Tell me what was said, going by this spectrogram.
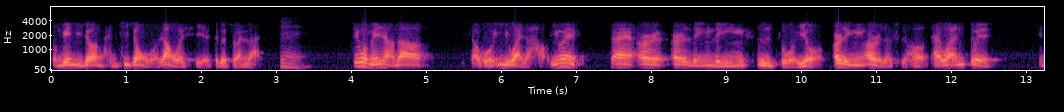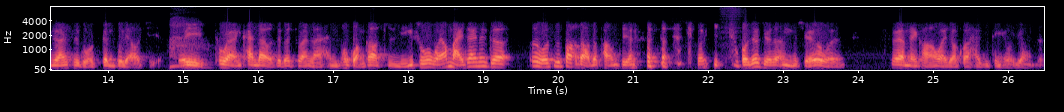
总编辑就很器重我，让我写这个专栏。对，结果没想到效果意外的好，因为在二二零零四左右，二零零二的时候，台湾对金砖四国更不了解，所以突然看到有这个专栏，很多广告指明说我要买在那个俄罗斯报道的旁边，所以我就觉得，嗯，学俄文虽然没考上外交官，还是挺有用的。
